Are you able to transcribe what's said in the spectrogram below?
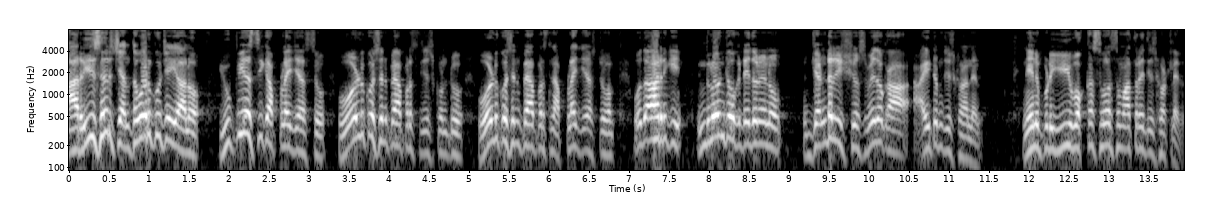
ఆ రీసెర్చ్ ఎంతవరకు చేయాలో యూపీఎస్సీకి అప్లై చేస్తూ ఓల్డ్ క్వశ్చన్ పేపర్స్ తీసుకుంటూ ఓల్డ్ క్వశ్చన్ పేపర్స్ని అప్లై చేస్తూ ఉదాహరణకి ఇందులోంచి ఒకటి ఏదో నేను జెండర్ ఇష్యూస్ మీద ఒక ఐటెం తీసుకున్నాను నేను. నేను ఇప్పుడు ఈ ఒక్క సోర్స్ మాత్రమే తీసుకోవట్లేదు.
